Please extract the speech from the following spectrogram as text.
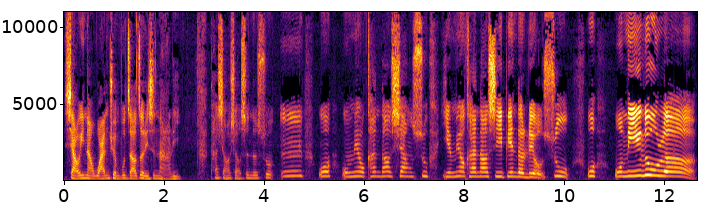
小英啊完全不知道这里是哪里。他小小声的说：“嗯，我我没有看到橡树，也没有看到西边的柳树，我我迷路了。”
